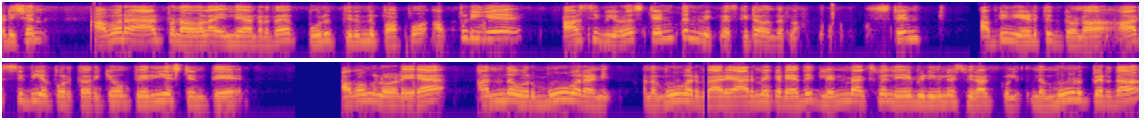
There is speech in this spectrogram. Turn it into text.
அடிஷன் அவரை ஆட் பண்ணுவாங்களா இல்லையான்றத பொறுத்திருந்து பார்ப்போம். அப்படியே ஆர்சிபியோட ஸ்ட்ரென்த் அண்ட் வீக்னஸ் கிட்ட வந்துடலாம். ஸ்ட்ரென்த் அப்படின்னு எடுத்துக்கிட்டோம்னா ஆர்சிபியை பொறுத்த வரைக்கும் பெரிய ஸ்ட்ரென்த்து அவங்களுடைய அந்த ஒரு மூவர் அணி. அந்த மூவர் வேற யாருமே கிடையாது. Glenn Maxwell AB de Villiers Virat Kohli. இந்த மூணு பேர் தான்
